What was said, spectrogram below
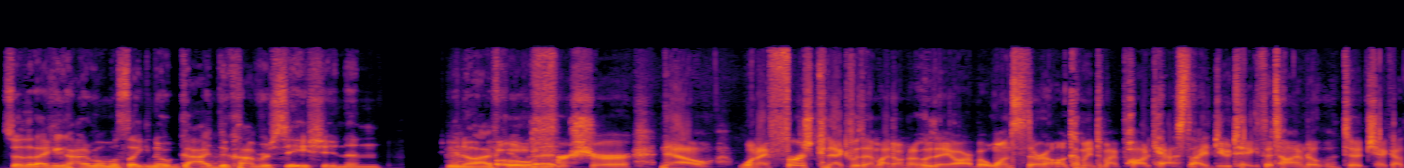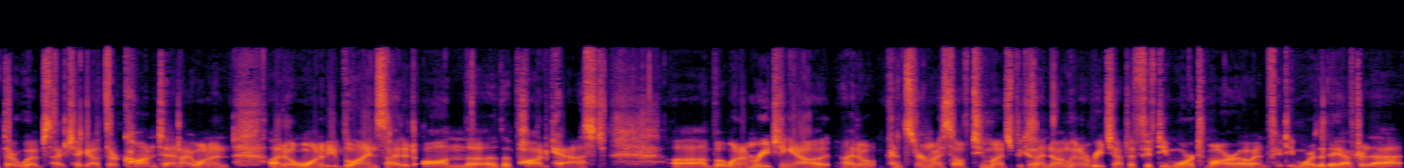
so that I can kind of almost like, you know, guide the conversation and, you know, I feel oh, that for sure. Now, when I first connect with them, I don't know who they are, but once they're coming to my podcast, I do take the time to, to check out their website, check out their content. I want to, I don't want to be blindsided on the the podcast. Uh, but when I'm reaching out, I don't concern myself too much because I know I'm going to reach out to 50 more tomorrow and 50 more the day after that.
